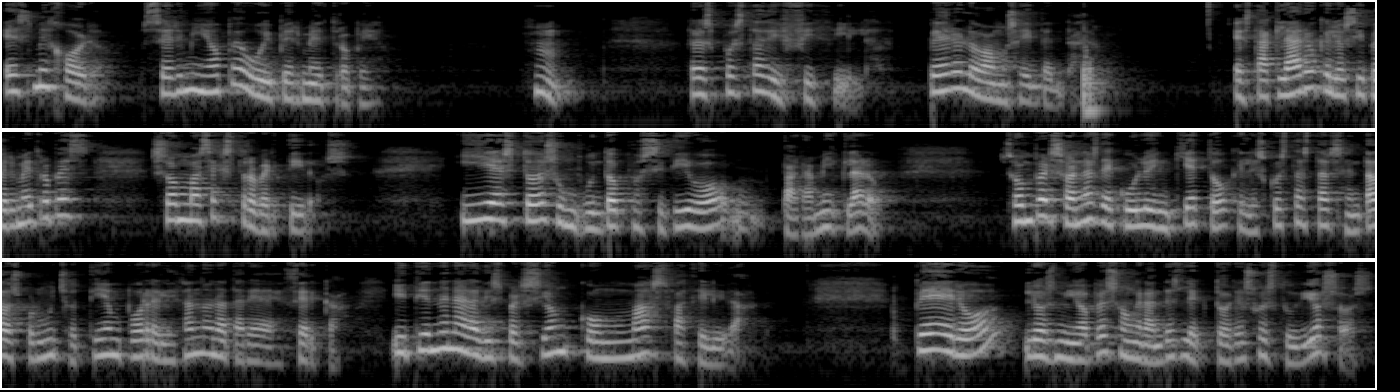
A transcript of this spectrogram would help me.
¿Es mejor ser miope o hipermétrope? Hmm. Respuesta difícil, pero lo vamos a intentar. Está claro que los hipermétropes son más extrovertidos. Y esto es un punto positivo para mí, claro. Son personas de culo inquieto que les cuesta estar sentados por mucho tiempo realizando una tarea de cerca y tienden a la dispersión con más facilidad. Pero los miopes son grandes lectores o estudiosos.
